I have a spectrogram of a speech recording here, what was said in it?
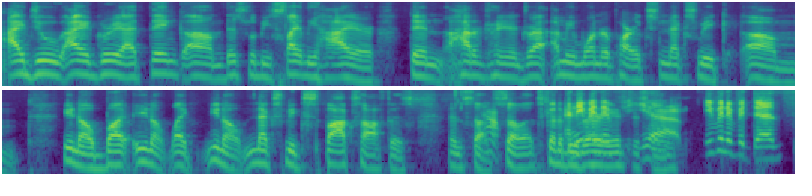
I do I agree. I think um this will be slightly higher than How to Train Your Dragon. I mean Wonder Parks next week. Um, you know, but you know, like you know, next week's box office and stuff. Yeah. So it's gonna be And even very if interesting. yeah, even if it does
